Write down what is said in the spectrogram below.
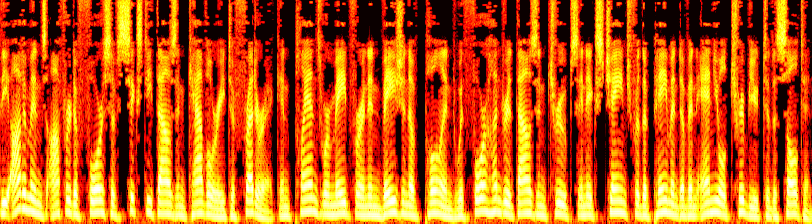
The Ottomans offered a force of 60,000 cavalry to Frederick and plans were made for an invasion of Poland with 400,000 troops in exchange for the payment of an annual tribute to the Sultan.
